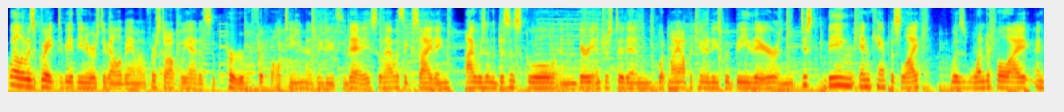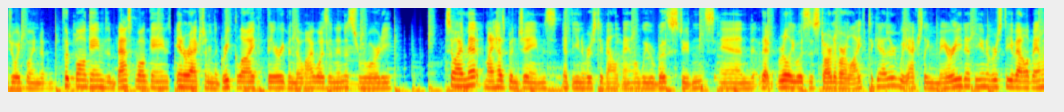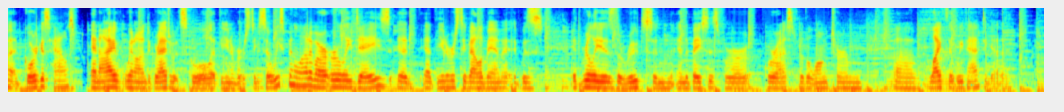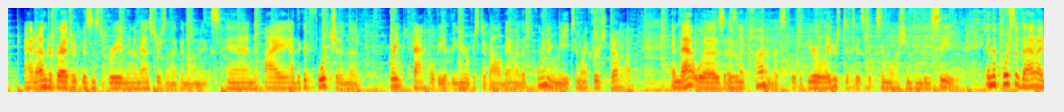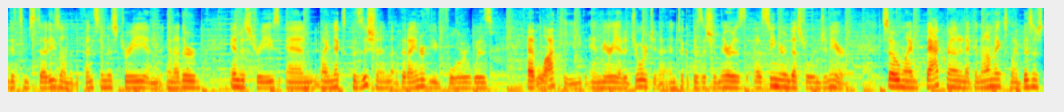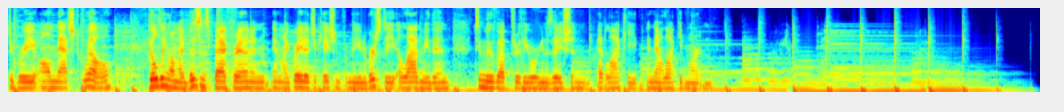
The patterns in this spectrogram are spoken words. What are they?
Well, it was great to be at the University of Alabama. First off, we had a superb football team, as we do today, so that was exciting. I was in the business school and very interested in what my opportunities would be there, and just being in campus life was wonderful. I enjoyed going to football games and basketball games, interaction in the Greek life there, even though I wasn't in a sorority. So I met my husband James at the University of Alabama. We were both students, and that really was the start of our life together. We actually married at the University of Alabama at Gorgas House, and I went on to graduate school at the university. So we spent a lot of our early days at, at the University of Alabama. It was, it really is the roots and, and the basis for, for us for the long-term uh, life that we've had together. I had an undergraduate business degree and then a master's in economics, and I had the good fortune of great faculty at the University of Alabama that pointed me to my first job. And that was as an economist with the Bureau of Labor Statistics in Washington, D.C. In the course of that, I did some studies on the defense industry and, and other industries, and my next position that I interviewed for was at Lockheed in Marietta, Georgia, and took a position there as a senior industrial engineer. So my background in economics, my business degree all matched well. Building on my business background and, and my great education from the university allowed me then to move up through the organization at Lockheed and now Lockheed Martin.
